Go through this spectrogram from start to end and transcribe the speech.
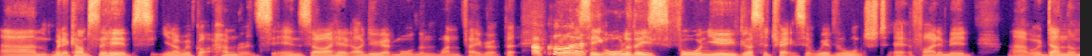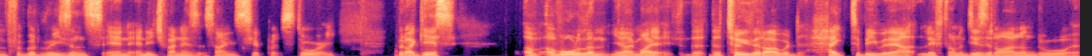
Um, when it comes to herbs, you know, we've got hundreds, and so I have I do have more than one favorite. But of course, but obviously, all of these four new glycetracts that we've launched at Phytomed, uh, we've done them for good reasons, and and each one has its own separate story. But I guess of, of all of them, you know, my the, the two that I would hate to be without, left on a desert island or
